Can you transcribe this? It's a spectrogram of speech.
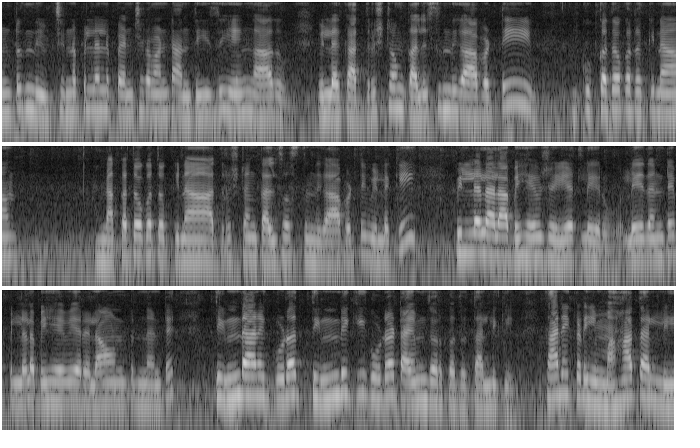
ఉంటుంది. చిన్నపిల్లల్ని పెంచడం అంటే అంత ఈజీ ఏం కాదు. వీళ్ళకి అదృష్టం కలిసి వస్తుంది కాబట్టి కుక్కతోక తొక్కిన నక్కతోక తొక్కిన అదృష్టం కలిసి వస్తుంది కాబట్టి వీళ్ళకి పిల్లలు అలా బిహేవ్ చేయట్లేరు. లేదంటే పిల్లల బిహేవియర్ ఎలా ఉంటుందంటే తినడానికి కూడా తిండికి కూడా టైం దొరకదు తల్లికి. కానీ ఇక్కడ ఈ మహాతల్లి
